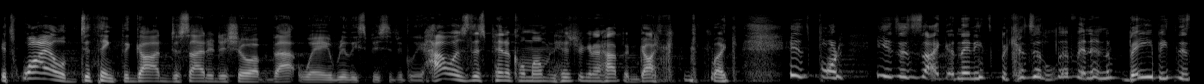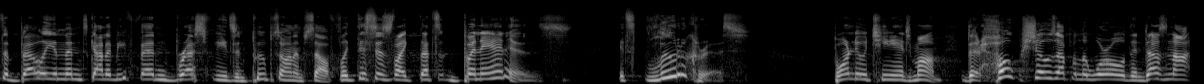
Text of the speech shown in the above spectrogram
It's wild to think that God decided to show up that way, really specifically. How is this pinnacle moment in history going to happen? God, like, is born, he's a psych, and then he's because of living in a baby, there's a belly, and then it's got to be fed and breastfeeds and poops on himself. Like, this is like, that's bananas. It's ludicrous. Born to a teenage mom. That hope shows up in the world and does not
